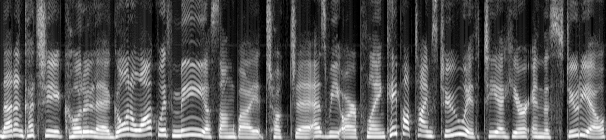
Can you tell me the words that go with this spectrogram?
나랑 같이 걸을래. Go on a walk with me, a song by 적재. As we are playing K-pop times two with Tia here in the studio,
